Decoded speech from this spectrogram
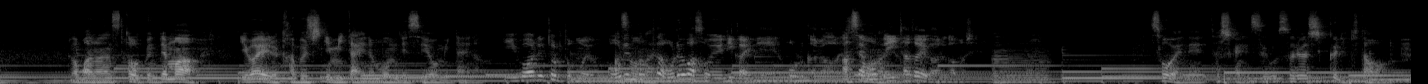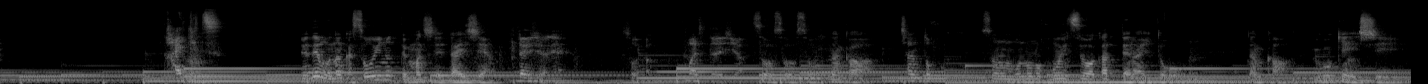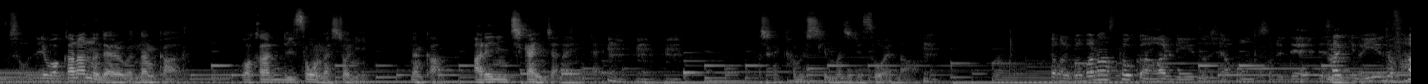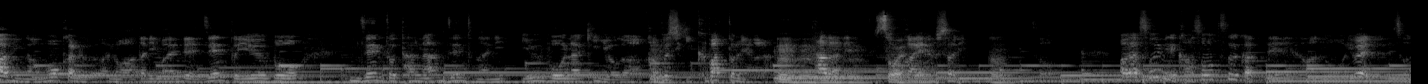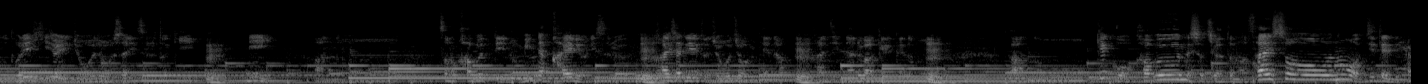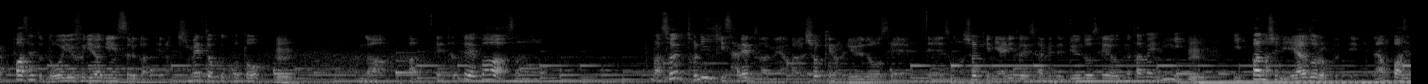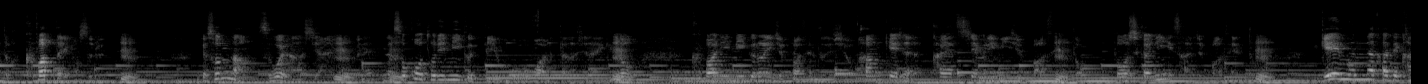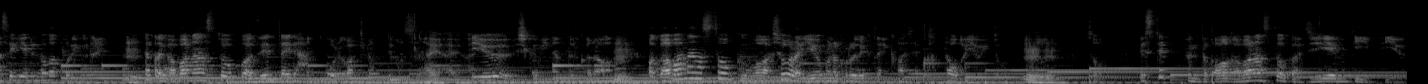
ガバナンストークンってまあいわゆる株式みたいなもんですよみたいな。言われとると思うよ。俺そうなんや。もただ俺はそういう理解でおるから実際もっといい例えがあるかもしれないうーん。そうやね。確かにすごいそれはしっくりきたわ。解決。いやでもなんかそういうのってマジで大事やん。大事やね。そうやマジ大事や。そうそうそう。なんかちゃんとそのものの本質分かってないとなんか動けんしそうね。で分からんのであればなんか分かりそうな人になんかあれに近いんじゃないみたいな。確かに株式マジでそうやな。だからガバナンストークン上がる理由としては本当それででうん。さっきのイールドファーミングが儲かるのは当たり前で善と有望善と多な善と何？有望な企業が株式配っとるんやから、ただね初回の人。にだからそういう意味で仮想通貨ってあのいわゆるその取引所に上場したりするときうん。にあのその株っていうのをみんな買えるようにする、うん。会社でいうと上場みたいな感じになるわけやけども、うん。あの結構株主と違ったのは最初の時点で100%どういう振り分けにするかっていうのを決めとくことうん。があって例えばその、まあ、それ取引されるとダメだから初期の流動性ってその初期にやり取りされる流動性を生むためにうん。一般の人にエアドロップって言って何パーセントか配ったりもする。うん。でそんなんすごい話じゃないうん僕ね、でうん。そこを取りに行くっていう方法もあるって話じゃないけど、配りに行くのに10%にしよう。関係者開発チームに20%、投資家に30%、うんゲームの中で稼げるのがこれぐらい。うん。だからガバナンストークンは全体で発行量が決まってます、はいはいはい。っていう仕組みになってるから、うん。まあ、ガバナンストークンは将来有望なプロジェクトに関しては買った方が良いと。うんうん。そう。でステップンとかはガバナンストークンは GMT っていう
